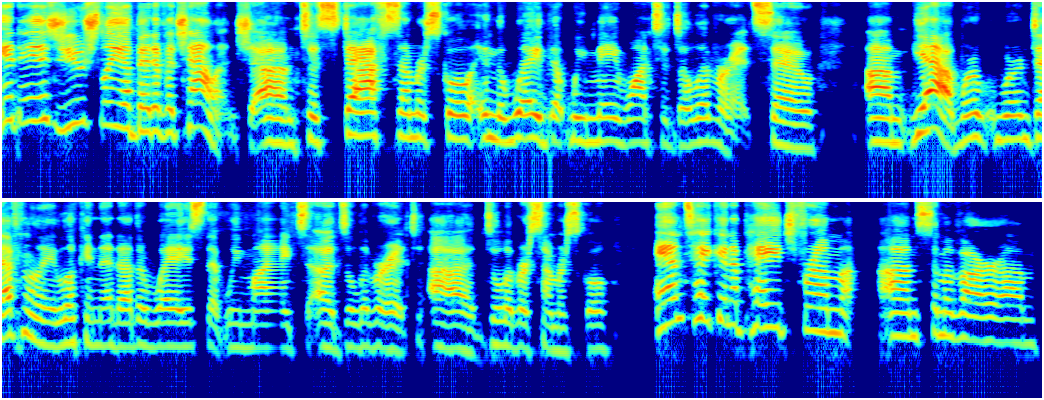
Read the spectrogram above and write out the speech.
it is usually a bit of a challenge um, to staff summer school in the way that we may want to deliver it. So um, yeah, we're, we're definitely looking at other ways that we might uh, deliver it, uh, deliver summer school and taking a page from um, some of our um,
